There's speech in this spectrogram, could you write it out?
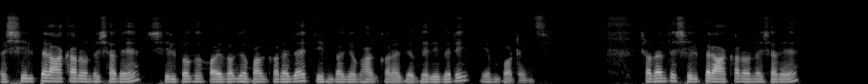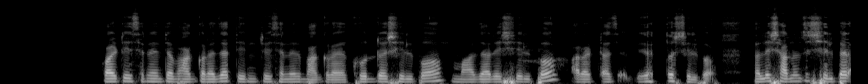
শিল্পের আকার অনুসারে শিল্পকে কয় ভাগে ভাগ করা যায়? তিন ভাগে ভাগ করা যায়। ভেরি ভেরি ইম্পর্টেন্স সাধারণত শিল্পের আকার অনুসারে কয়টি শ্রেণীতে ভাগ করা যায়? তিনটি শ্রেণীতে ভাগ করা যায়। ক্ষুদ্র শিল্প, মাঝারি শিল্প আর একটা আছে বৃহত্তর শিল্প। তাহলে সাধারণত শিল্পের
